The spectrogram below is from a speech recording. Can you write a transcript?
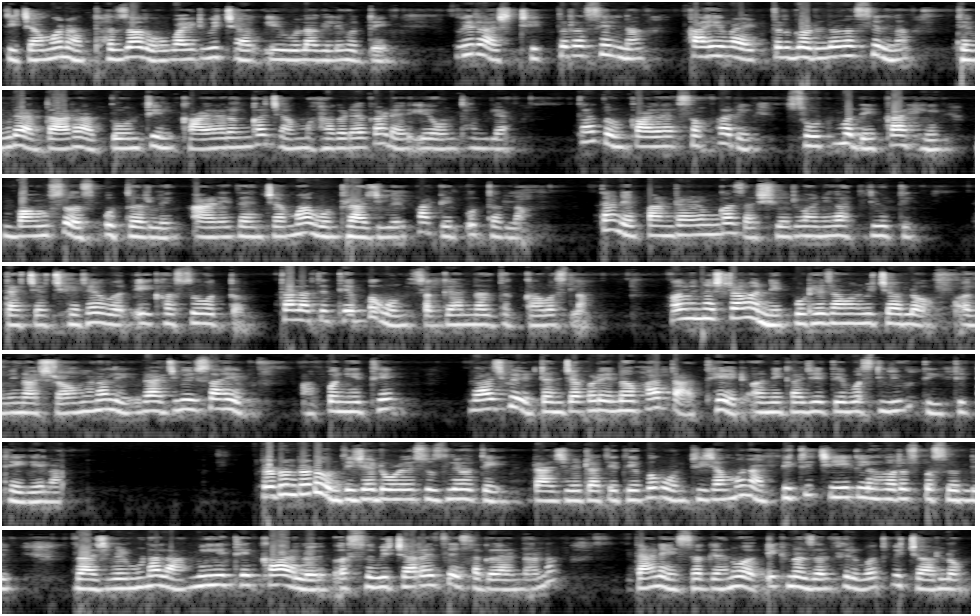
तिच्या मनात हजारो वाईट विचार येऊ लागले होते. विराज ठीक तर असेल ना? काही वाईट तर घडलं नसेल ना? तेवढ्या दारात दोन तीन काळ्या रंगाच्या महागड्या गाड्या येऊन थांबल्या. त्यातून काळ्या सफारी सूटमध्ये काही बाउन्सर्स उतरले आणि त्यांच्या मागून राजवीर पाटील उतरला. त्याने पांढऱ्या रंगाचा शेरवानी घातली होती. त्याच्या चेहऱ्यावर एक हसू होतं. त्याला तिथे बघून सगळ्यांनाच धक्का बसला. अविनाशरावांनी पुढे जाऊन विचारलं. अविनाशराव म्हणाले राजवीर साहेब आपण येथे? राजवीर त्यांच्याकडे न पाहता थेट अनेका जिथे बसली होती तिथे गेला. रडून रडून तिचे डोळे सुजले होते. राजवीरला तिथे बघून तिच्या मनात भीतीची एक लहरच पसरली. राजवीर म्हणाला मी इथे का आलोय? असं विचारायचंय सगळ्यांना ना? त्याने सगळ्यांवर एक नजर फिरवत विचारलं.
